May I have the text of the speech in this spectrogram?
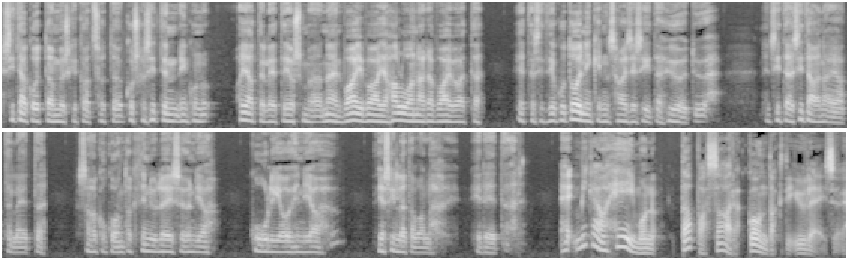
sitä koittaa myöskin katsoa, että koska sitten niin kuin ajattelee, että jos mä näen vaivaa ja haluan nähdä vaivaa, että, että sitten joku toinenkin saisi siitä hyötyä, niin sitä, sitä aina ajattelee, että saako kontaktin yleisöön ja kuulijoihin ja, ja sillä tavalla edetään. He, mikä on heimon tapa saada kontakti yleisöön?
